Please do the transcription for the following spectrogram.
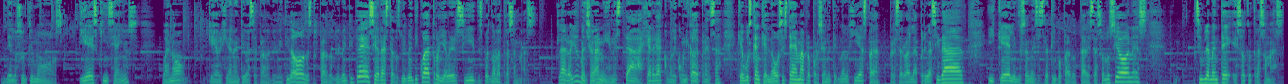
de los últimos 10, 15 años, bueno, que originalmente iba a ser para 2022, después para 2023 y ahora hasta 2024 y a ver si después no lo atrasan más. Claro, ellos mencionan y en esta jerga como de comunicado de prensa que buscan que el nuevo sistema proporcione tecnologías para preservar la privacidad y que la industria necesita tiempo para adoptar estas soluciones. Simplemente es otro trazo más.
